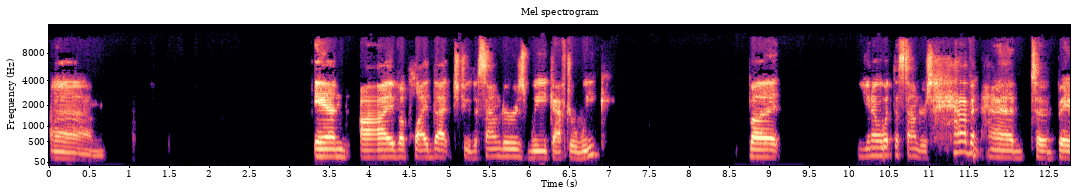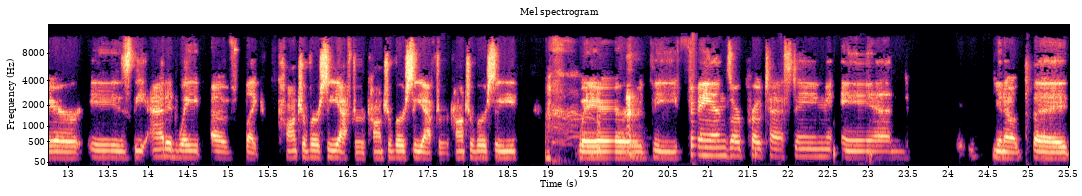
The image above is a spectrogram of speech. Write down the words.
Um, and I've applied that to the Sounders week after week. But you know what the Sounders haven't had to bear is the added weight of like controversy after controversy after controversy where the fans are protesting and you know the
